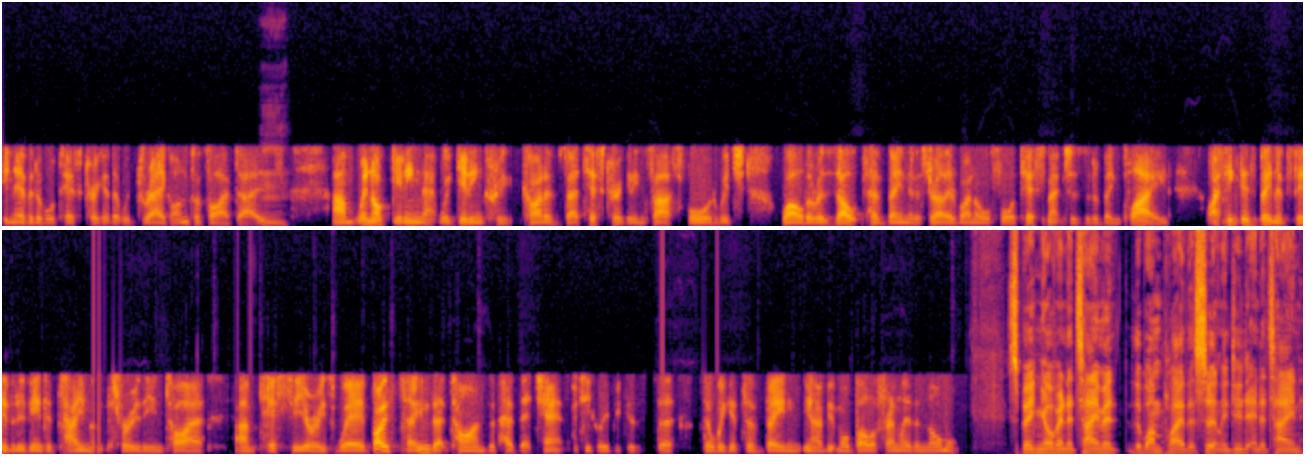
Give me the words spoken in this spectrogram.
inevitable Test cricket that would drag on for five days. Mm. Um, we're not getting that. We're getting cr- kind of uh, Test cricket in fast forward, which, while the results have been that Australia have won all four Test matches that have been played, I think there's been a fair bit of entertainment through the entire um, Test series, where both teams at times have had their chance, particularly because the the wickets have been you know a bit more bowler friendly than normal. Speaking of entertainment, the one player that certainly did entertain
